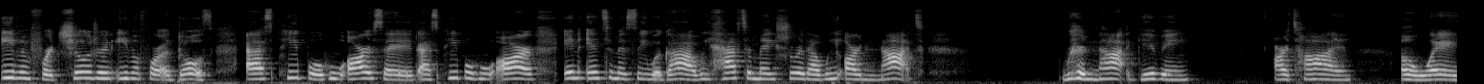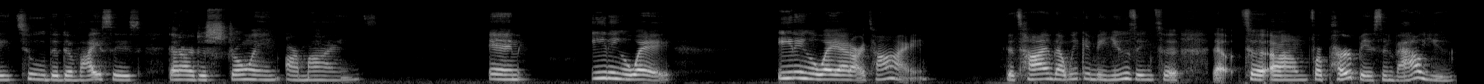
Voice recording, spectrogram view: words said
even for children, even for adults, as people who are saved, as people who are in intimacy with God, we have to make sure that we are not, we're not giving our time away to the devices that are destroying our minds and eating away, eating away at our time. The time that we can be using to that to um for purpose and value,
